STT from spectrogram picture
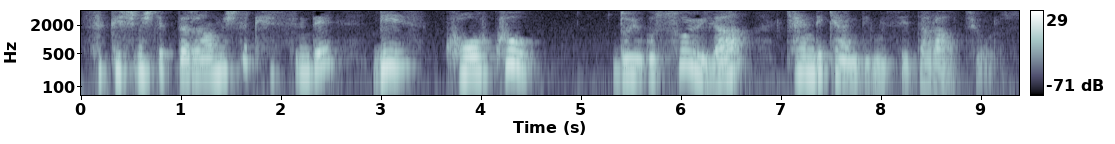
Sıkışmışlık, daralmışlık hissinde biz korku duygusuyla kendi kendimizi daraltıyoruz.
